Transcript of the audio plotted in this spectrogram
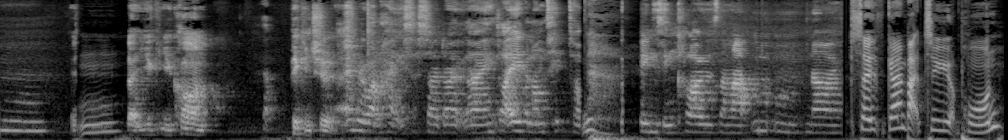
mm, Like you, you can't pick and choose. Everyone hates us, so don't they? Like even on TikTok, things in clothes. I'm like, mm no. so going back to porn.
